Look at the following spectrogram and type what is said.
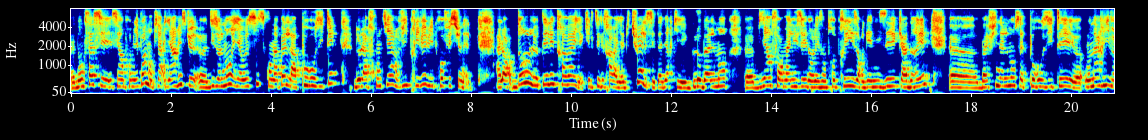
Euh, donc ça, c'est un premier point. Donc il y a, y a, un risque d'isolement et il y a aussi ce qu'on appelle la porosité de la frontière vie privée, vie professionnelle. Alors dans le télétravail, qui est le télétravail habituel, c'est-à-dire qui est globalement euh, bien formalisé dans les entreprises, organisé, cadré, euh, bah, finalement cette porosité, euh, on arrive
